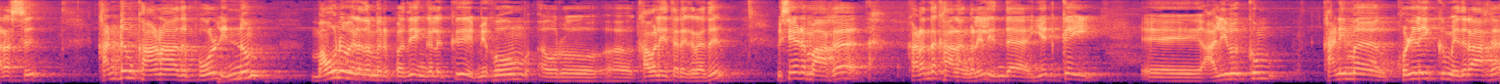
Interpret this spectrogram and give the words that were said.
அரசு கண்டும் காணாது போல் இன்னும் மௌன விரதம் இருப்பது எங்களுக்கு மிகவும் ஒரு கவலை தருகிறது. விசேடமாக கடந்த காலங்களில் இந்த இயற்கை அழிவுக்கும் கனிம கொள்ளைக்கும் எதிராக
